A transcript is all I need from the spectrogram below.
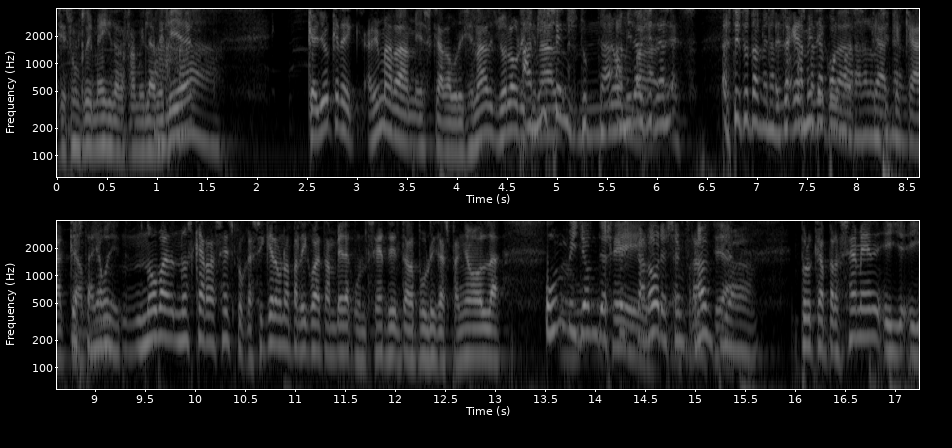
que és un remake de la família Ah. Que jo crec, a mi m'agrada més que l'original jo A l'original mi, sens dubte, no a mi l'original... és- Estic totalment amb és. A mi m'agrada que, que, que, que Ja està, ja ho he dit. no, va, no és que arrasés, però que sí que era una pel·lícula també de consens entre el públic espanyol. Un millón de Sí, en Francia. Francia. però que precisament, i, i,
